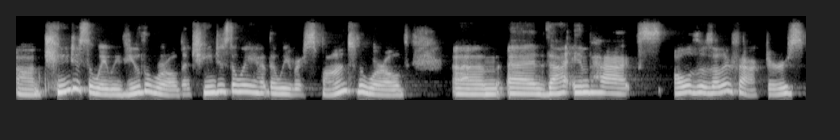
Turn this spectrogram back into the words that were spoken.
um, changes the way we view the world and changes the way that we respond to the world. Um, and that impacts all of those other factors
